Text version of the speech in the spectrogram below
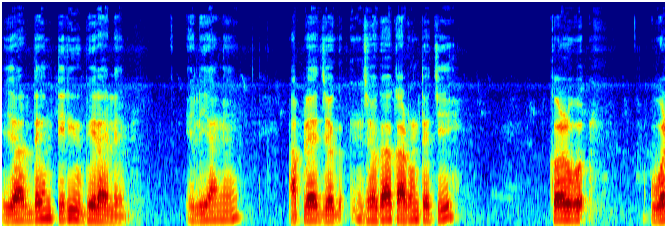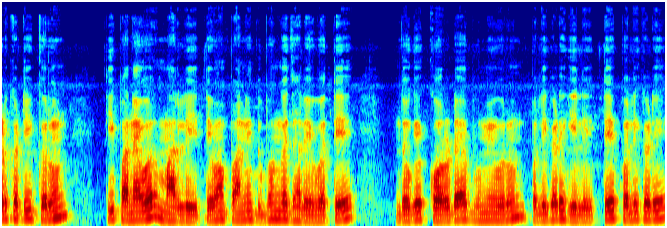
यार्देन तिरी उभे राहिले. एलियाने आपल्या जग जगा काढून त्याची कळव वळकटी करून ती पाण्यावर मारली. तेव्हा पाणी दुभंग झाले व ते दोघे कोरड्या भूमीवरून पलीकडे गेले. ते पलीकडे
